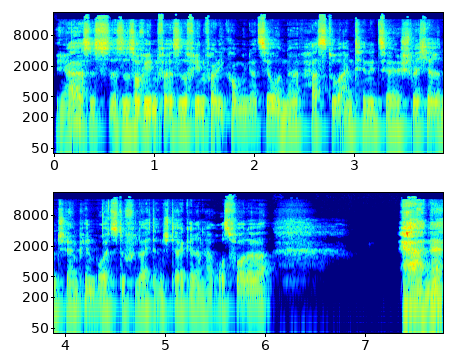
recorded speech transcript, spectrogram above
Ja, es ist, es ist, auf, jeden Fall, es ist auf jeden Fall die Kombination. Ne? Hast du einen tendenziell schwächeren Champion, bräuchtest du vielleicht einen stärkeren Herausforderer. Ja, ne,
